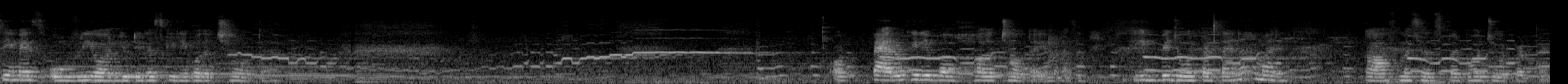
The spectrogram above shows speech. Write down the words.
सेम एज ओवरी और यूटिलस के लिए बहुत अच्छा होता है। पैरों के लिए बहुत अच्छा होता है ये मलासन क्योंकि इन पे ज़ोर पड़ता है ना हमारे। काफ मसल्स पर बहुत ज़ोर पड़ता है।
